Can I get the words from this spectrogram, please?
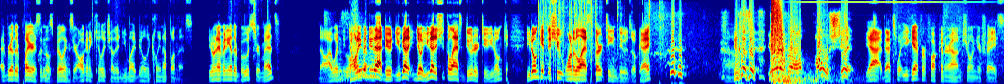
Every other player is in those buildings. They're all gonna kill each other, and you might be able to clean up on this. You don't have any other boosts or meds? No, I wouldn't. Is Don't even do that, dude. You gotta, yo, you gotta shoot the last dude or two. You don't get, you don't get to shoot one of the last 13 dudes, okay? Uh, You're there for all- Oh shit! yeah, that's what you get for fucking around and showing your face.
